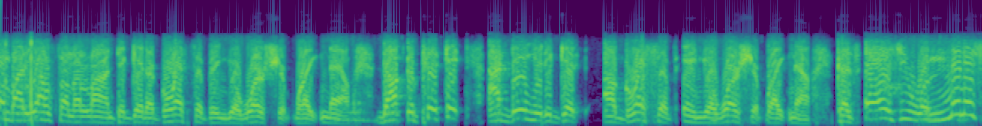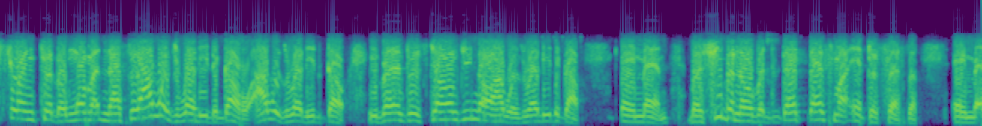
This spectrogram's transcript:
somebody else on the line to get aggressive in your worship right now. Dr. Pickett, I dare you to get aggressive in your worship right now. Because as you were ministering to the woman, now see, I was ready to go. I was ready to go. Evangelist Jones, you know I was ready to go. Amen. But she been over. That that's my intercessor. Amen.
